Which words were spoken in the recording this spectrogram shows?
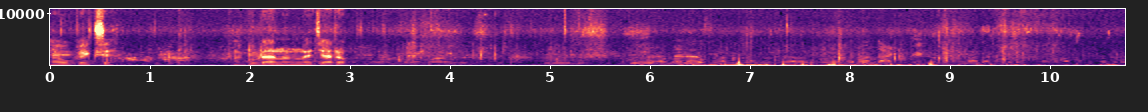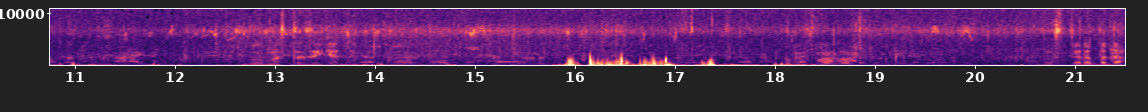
આવું કંઈક છે. ગુડાનો નજારો બહુ મસ્ત જગ્યા છે મસ્ત બધા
